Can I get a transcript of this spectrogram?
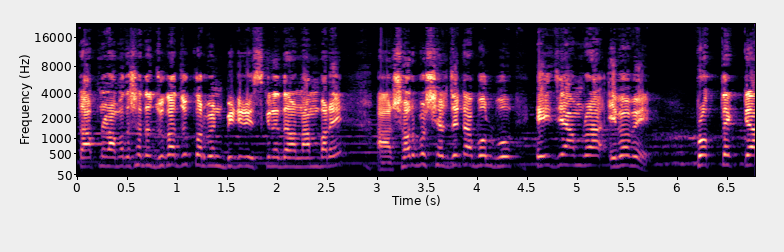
তো আপনারা আমাদের সাথে যোগাযোগ করবেন বিডির স্ক্রিনে দেওয়া নাম্বারে। আর সর্বশেষ যেটা বলব, এই যে আমরা এভাবে প্রত্যেকটা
